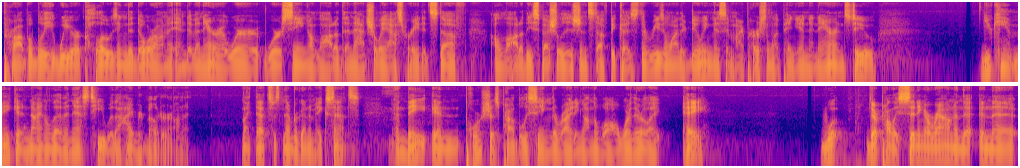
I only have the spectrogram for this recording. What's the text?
probably we are closing the door on the end of an era where we're seeing a lot of the naturally aspirated stuff, a lot of these special edition stuff. Because the reason why they're doing this, in my personal opinion, and Aaron's too, you can't make a 911 ST with a hybrid motor on it. Like that's just never going to make sense. And they and Porsche's probably seeing the writing on the wall where they're like, "Hey, what?" They're probably sitting around in the in the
